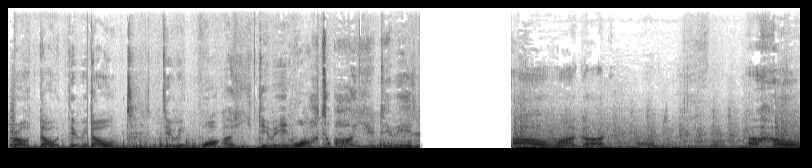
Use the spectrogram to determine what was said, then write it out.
Bro, don't do it. Don't do it. What are you doing? What are you doing? Oh my god. Oh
